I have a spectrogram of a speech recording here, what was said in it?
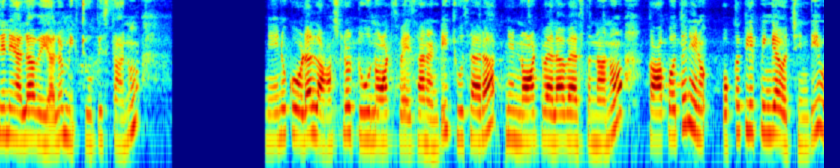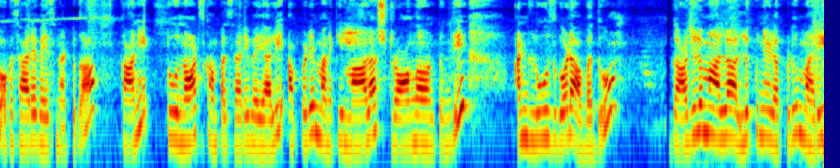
నేను ఎలా వేయాలో మీకు చూపిస్తాను. నేను కూడా లాస్ట్లో టూ నాట్స్ వేసానండి చూసారా? నేను నాట్ ఎలా వేస్తున్నానో. కాకపోతే నేను ఒక్క క్లిప్పింగే వచ్చింది. ఒకసారి వేసినట్టుగా. కానీ టూ నాట్స్ కంపల్సరీ వేయాలి. అప్పుడే మనకి మాల స్ట్రాంగ్గా ఉంటుంది. అండ్ లూజ్ కూడా అవ్వదు. గాజుల మాల అల్లుకునేటప్పుడు మరీ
